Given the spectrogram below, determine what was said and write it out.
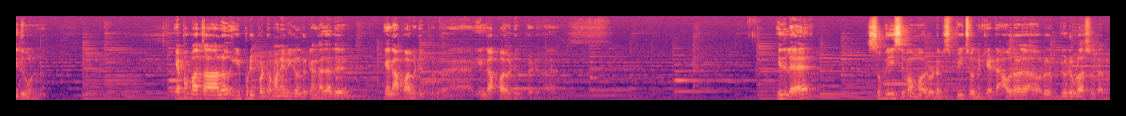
இது ஒன்று எப்போ பார்த்தாலும் இப்படிப்பட்ட மனைவிகள் இருக்காங்க. அதாவது எங்கள் அப்பா வீட்டுக்கு போயிடுவேன் எங்கள் அப்பா வீட்டுக்கு போயிடுவேன். இதில் சுகி சிவம் அவரோட ஸ்பீச் ஒன்று கேட்டேன். அவர் அவர் பியூட்டிஃபுல்லாக சொல்கிறார்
